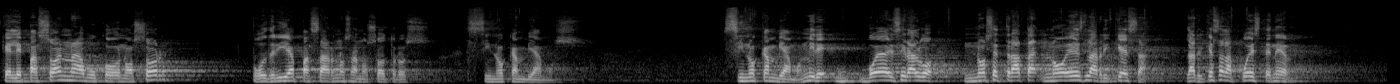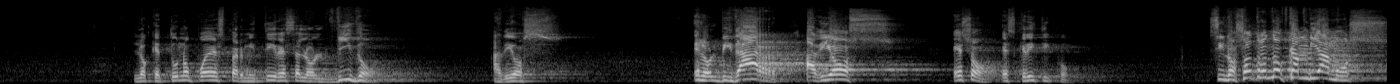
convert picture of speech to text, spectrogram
que le pasó a Nabucodonosor podría pasarnos a nosotros si no cambiamos. Si no cambiamos. Mire, voy a decir algo, no se trata, no es la riqueza. La riqueza la puedes tener. Lo que tú no puedes permitir es el olvido a Dios. El olvidar a Dios. Eso es crítico. Si nosotros no cambiamos,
